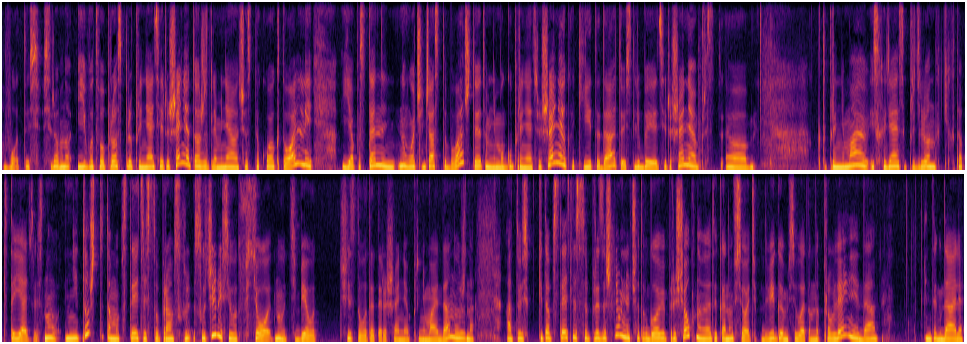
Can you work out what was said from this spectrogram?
Вот, то есть все равно. И вот вопрос про принятие решения тоже для меня он сейчас такой актуальный. Я постоянно, ну, очень часто бывает, что я там не могу принять решения какие-то, да, то есть либо эти решения э, как-то принимаю, исходя из определенных каких-то обстоятельств. Ну, не то, что там обстоятельства прям случились, и вот все, ну, тебе вот чисто вот это решение принимать, да, нужно. А то есть какие-то обстоятельства произошли, у меня что-то в голове прищелкнуло, и я такая, ну все, типа, двигаемся в этом направлении, да, и так далее.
